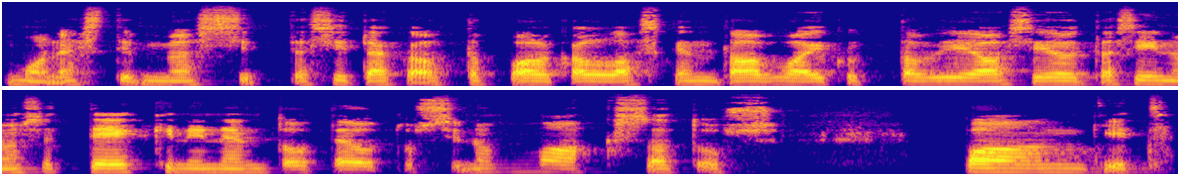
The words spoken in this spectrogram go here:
monesti myös sitten sitä kautta palkanlaskentaan vaikuttavia asioita. Siinä on se tekninen toteutus, siinä on maksatus, pankit,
